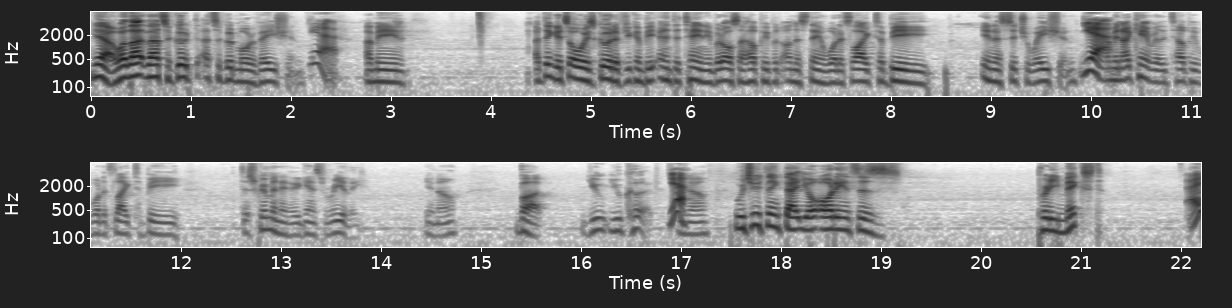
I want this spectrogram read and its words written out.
Yeah, well that that's a good that's a good motivation. Yeah. I mean, I think it's always good if you can be entertaining, but also help people to understand what it's like to be in a situation. Yeah. I mean, I can't really tell people what it's like to be discriminated against, really, you know. But you you could. Yeah. You know? Would you think that your audience is pretty mixed? I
